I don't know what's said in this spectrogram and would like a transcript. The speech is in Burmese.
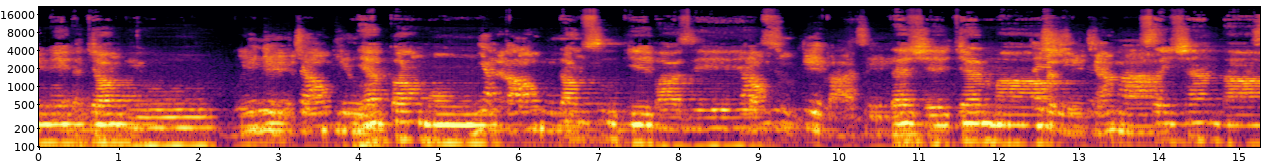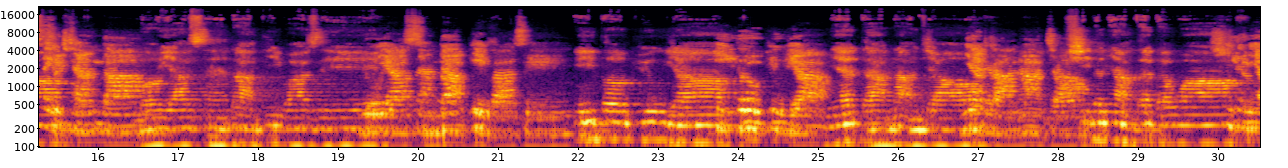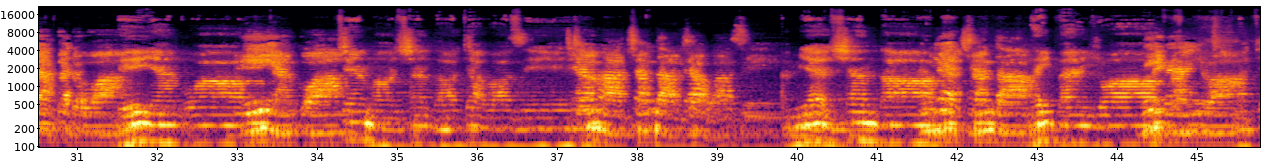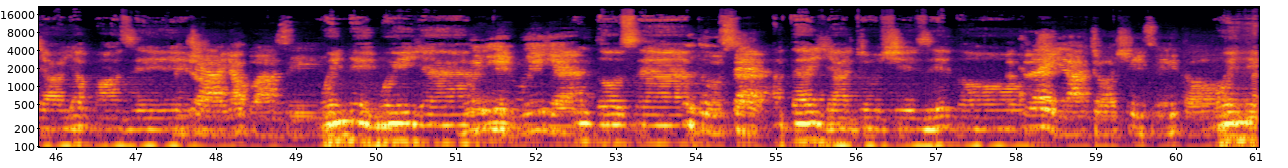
င်းနေအကြောင်းပြုဝိနည်းအကြောင်းပြုမြတ်ကောင်းမွန်မြတ်ကောင်းမှုတောင်းစုပြေပါစေတောင်းစုပြပါစေသက်ရှိကျမ်းမာသက်ရှိချမ်းသာစိတ်ချမ်းသာစိတ်ချမ်းသာမောယာဆန္ဒပြပါစေလူရာစံဒပြပါစေ ဤသို့ပြုရာဤသို့ပြုရာမြတ်ဒါနကြောင့်မြတ်ဒါနာကြောင့်ရှိသမျှတတ္တဝါရှိသမျှတတ္တဝါဘေးရန်ကွာဘေးရန်ကွာကျမ်းမာချမ်းသာကြပါစေချမ်းသာချမ်းသာကြပါစေအ မျက်ချမ်းသာအမြတ်ချမ်းသာနိဗ္ဗာန်ရွာနိဗ္ဗာန်ရွာအကြာရောက်ပါစေကြာရောက်ပါစေဝိနေမွေရန်ဝိနည်းဝိယံကုသိုလ်ဆံကုသိုလ်ဆက်အသက်ရာကျိုးရှိစေသောအသက်ရာကျော်ရှိစေသောဝိနေ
